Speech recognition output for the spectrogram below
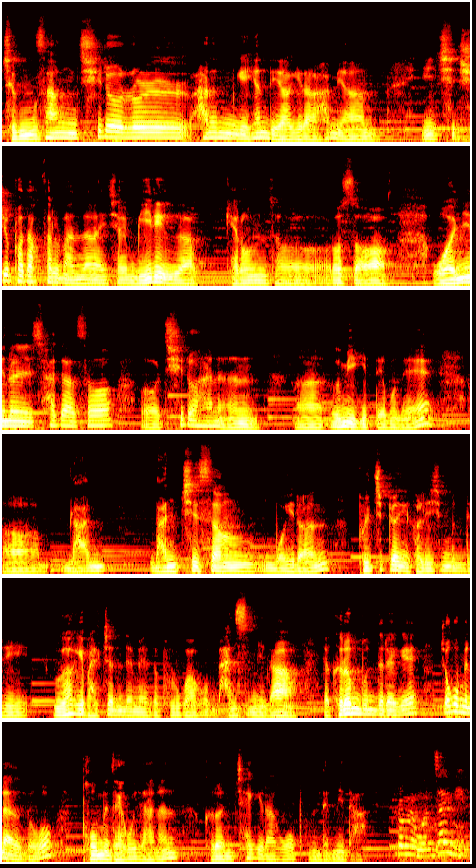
증상 치료를 하는 게 현대의학이라 하면 이 치- 슈퍼닥터를 만나는 이 책은 미래의학 개론서로서 원인을 찾아서 어, 치료하는 어, 의미이기 때문에 어, 난, 난치성 뭐 이런 불치병에 걸리신 분들이 의학이 발전됨에도 불구하고 많습니다. 그런 분들에게 조금이라도 도움이 되고자 하는 그런 책이라고 보면 됩니다. 그러면 원장님,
